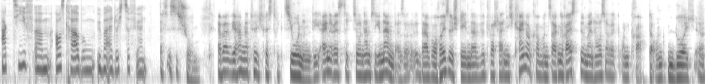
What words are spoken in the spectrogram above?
aktiv ähm, Ausgrabungen überall durchzuführen? Das ist es schon. Aber wir haben natürlich Restriktionen. Die eine Restriktion haben Sie genannt. Also da, wo Häuser stehen, da wird wahrscheinlich keiner kommen und sagen, reißt mir mein Haus weg und grabt da unten durch. Äh,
